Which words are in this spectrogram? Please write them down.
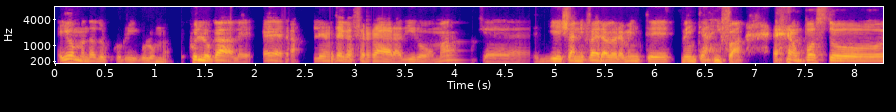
E io ho mandato il curriculum. Quel locale era l'Enoteca Ferrara di Roma, che dieci anni fa era veramente venti anni fa. Era un posto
